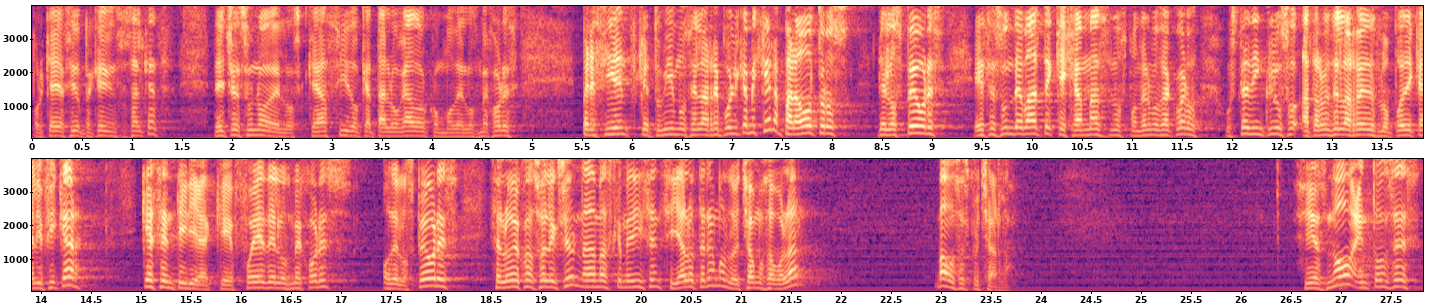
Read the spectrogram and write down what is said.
porque haya sido pequeño en sus alcances. De hecho, es uno de los que ha sido catalogado como de los mejores presidentes que tuvimos en la República Mexicana. Para otros, de los peores. Ese es un debate que jamás nos pondremos de acuerdo. Usted incluso a través de las redes lo puede calificar. ¿Qué sentiría? ¿Que fue de los mejores o de los peores? Se lo dejo a su elección, nada más que me dicen, si ya lo tenemos, lo echamos a volar. Vamos a escucharlo. Si es no, entonces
